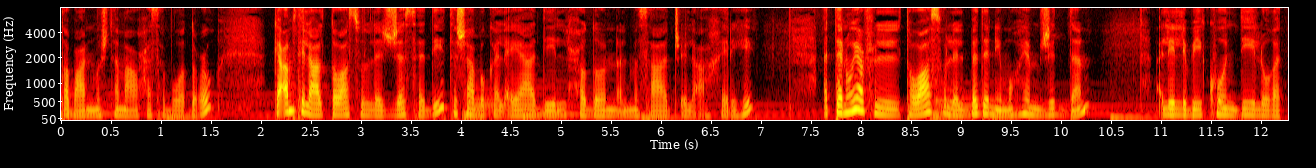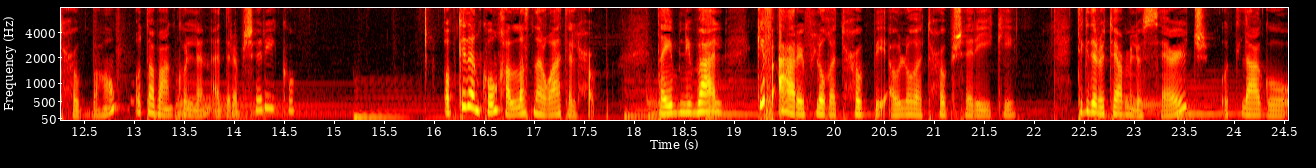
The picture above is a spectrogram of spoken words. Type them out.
طبعا مجتمع وحسب وضعه. كأمثلة على التواصل الجسدي تشابك الأيادي الحضن المساج إلى آخره. التنويع في التواصل البدني مهم جدا للي بيكون دي لغة حبهم وطبعا كلا أدرى بشريكه. وبكده نكون خلصنا لغات الحب. طيب نبال كيف أعرف لغة حبي أو لغة حب شريكي؟ تقدروا تعملوا search وتلاقوا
